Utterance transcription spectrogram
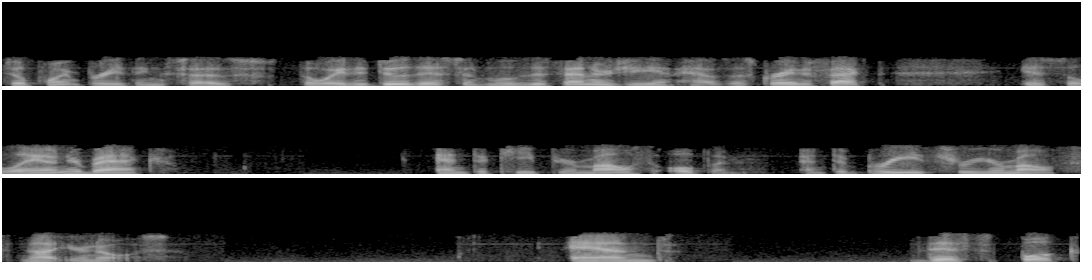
still point breathing says the way to do this and move this energy and have this great effect is to lay on your back and to keep your mouth open and to breathe through your mouth, not your nose. And this book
